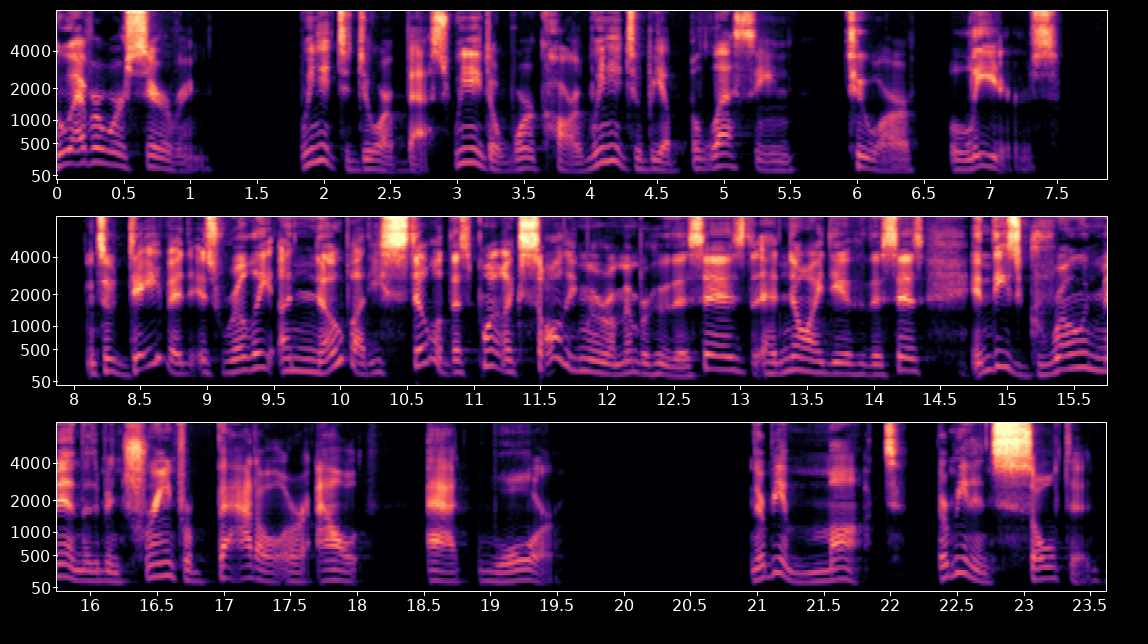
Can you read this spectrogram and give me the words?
whoever we're serving, we need to do our best. We need to work hard. We need to be a blessing to our leaders. And so David is really a nobody still at this point. Like Saul didn't even remember who this is, had no idea who this is. And these grown men that have been trained for battle are out at war. They're being mocked, they're being insulted.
